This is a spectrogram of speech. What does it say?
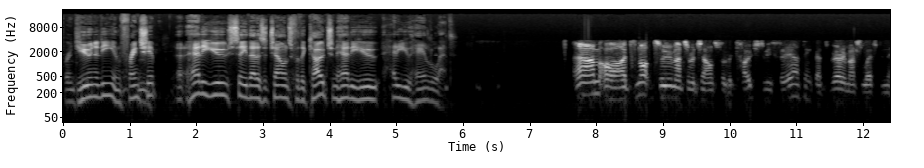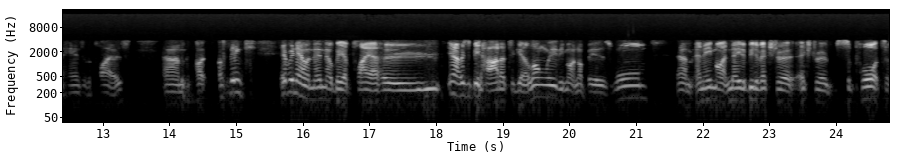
friendship. unity and friendship. Mm. Uh, how do you see that as a challenge for the coach, and how do you how do you handle that? Um, oh, it's not too much of a challenge for the coach, to be fair. I think that's very much left in the hands of the players. Um, I, I think every now and then there'll be a player who, you know, is a bit harder to get along with. He might not be as warm, um, and he might need a bit of extra extra support to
